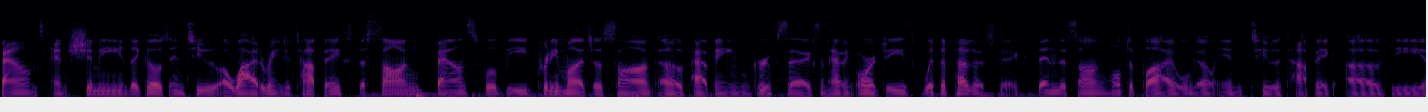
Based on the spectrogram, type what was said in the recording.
Bounce, and Shimmy, that goes into a wide range of topics. The song Bounce will be pretty much a song of having group sex and having orgies with a pogo stick. Then the song Multiply will go into the topic of the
